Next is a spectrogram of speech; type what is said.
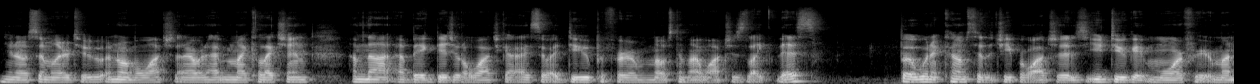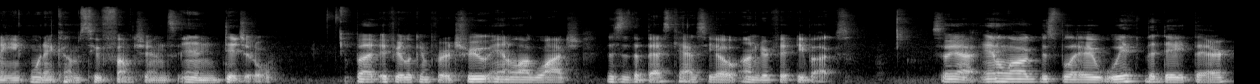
you know, similar to a normal watch that I would have in my collection. I'm not a big digital watch guy, so I do prefer most of my watches like this. But when it comes to the cheaper watches, you do get more for your money when it comes to functions in digital. But if you're looking for a true analog watch, this is the best Casio under 50 bucks. So yeah, analog display with the date there.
